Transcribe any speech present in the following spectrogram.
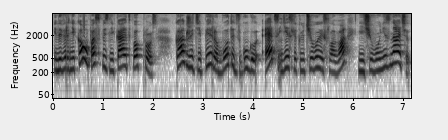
И наверняка у вас возникает вопрос, как же теперь работать с Google Ads, если ключевые слова ничего не значат?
